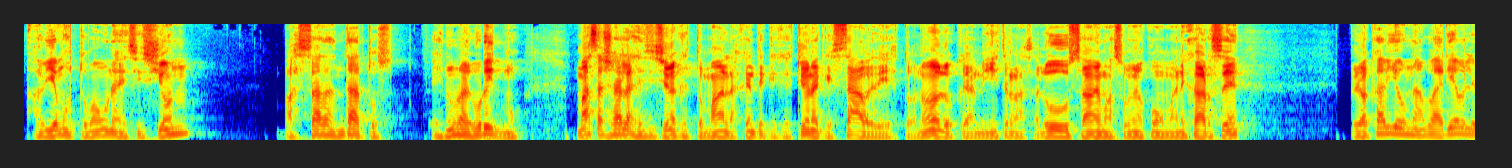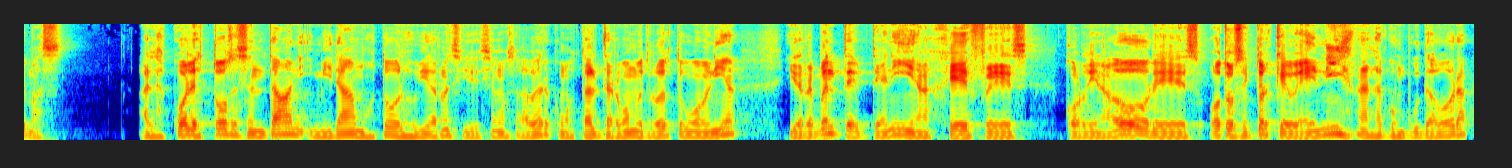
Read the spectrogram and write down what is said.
habíamos tomado una decisión basada en datos, en un algoritmo. Más allá de las decisiones que tomaban la gente que gestiona, que sabe de esto, ¿no? Los que administran la salud, saben más o menos cómo manejarse. Pero acá había una variable más a las cuales todos se sentaban y mirábamos todos los viernes y decíamos a ver cómo está el termómetro de esto, cómo venía. Y de repente tenía jefes, coordinadores, otros sectores que venían a la computadora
